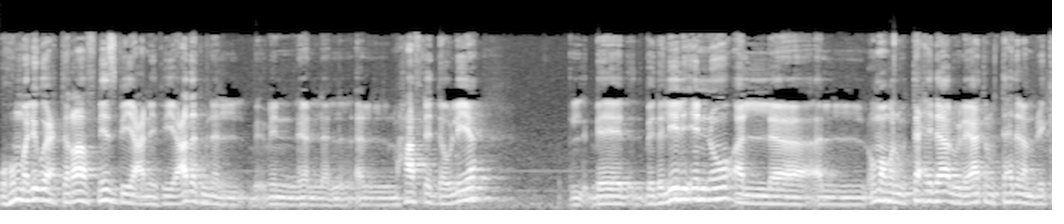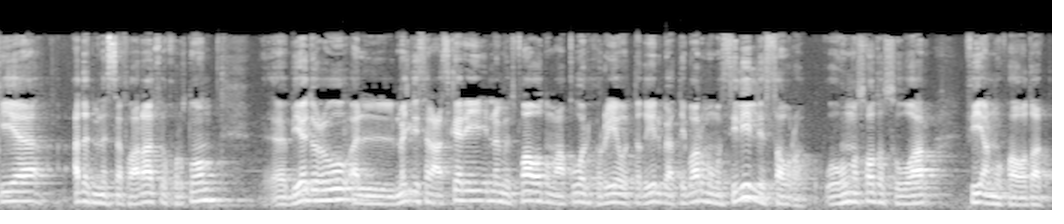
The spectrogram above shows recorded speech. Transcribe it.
وهم لقوا اعتراف نسبي يعني في عدد من من ال- ال- المحافل الدولية بدليل إنه ال- الأمم المتحدة الولايات المتحدة الأمريكية عدد من السفارات في الخرطوم آه، بيدعوا المجلس العسكري إنهم يتفاوضوا مع قوى الحرية والتغيير باعتبارهم ممثلين للثورة وهم صوت الثوار في المفاوضات.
